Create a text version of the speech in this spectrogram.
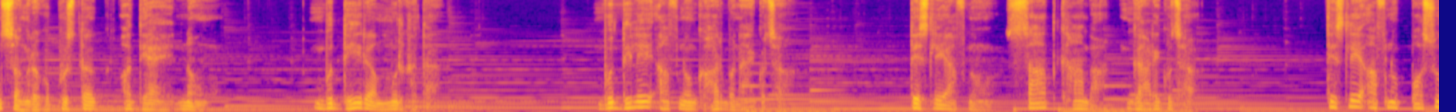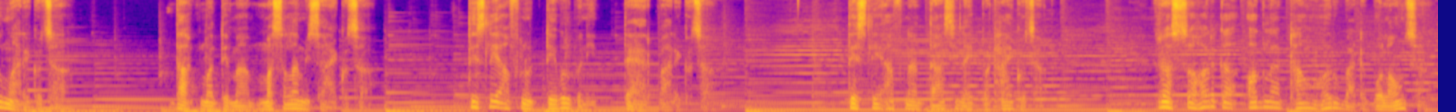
सङ्ग्रहको पुस्तक अध्याय नौ। बुद्धि र मूर्खता। बुद्धिले आफ्नो घर बनाएको छ। त्यसले आफ्नो सात खाँबा गाडेको छ। त्यसले आफ्नो पशु मारेको छ। दागमध्येमा मसला मिसाएको छ। त्यसले आफ्नो टेबल पनि तयार पारेको छ। त्यसले आफ्ना दासीलाई पठाएको छ। र सहरका अग्ला ठाउँहरूबाट बोलाउँछ।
